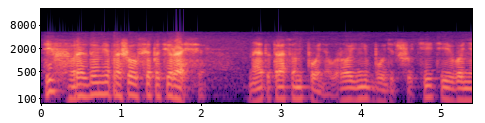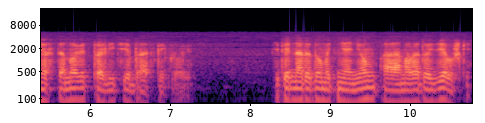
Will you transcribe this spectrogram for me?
Стив в раздумье прошелся по террасе. На этот раз он понял, Рой не будет шутить, и его не остановит пролитие братской крови. Теперь надо думать не о нем, а о молодой девушке,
